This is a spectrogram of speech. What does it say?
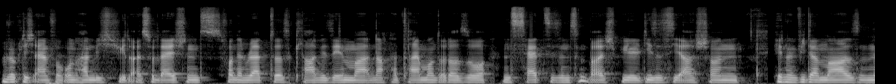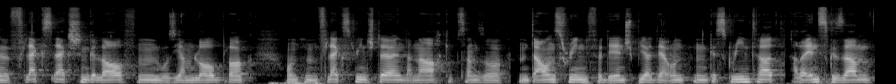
wirklich einfach unheimlich viel Isolations von den Raptors. Klar, wir sehen mal nach einer Timeout oder so ein Set. Sie sind zum Beispiel dieses Jahr schon hin und wieder mal so eine Flex-Action gelaufen, wo sie am Low-Block unten einen Flex-Screen stellen. Danach gibt's dann so einen Downscreen für den Spieler, der unten gescreent hat. Aber insgesamt,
